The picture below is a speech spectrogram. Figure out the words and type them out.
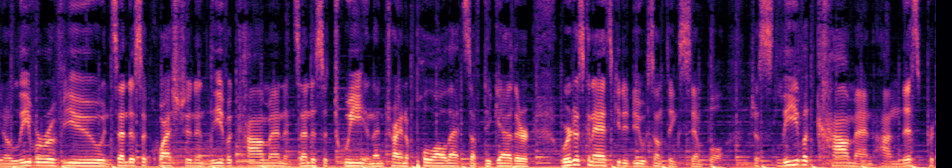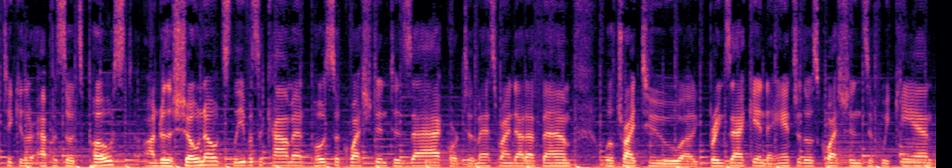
you know, leave a review and send us a question and leave a comment and send us a tweet and then trying to pull all that stuff together, we're just going to ask you to do something simple. Just leave a comment on this particular episode's post. Under the show notes, leave us a comment, post a question to Zach or to mastermind.fm. We'll try to uh, bring Zach in to answer those questions if we can,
